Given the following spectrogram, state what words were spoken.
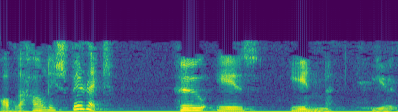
of the Holy Spirit who is in you?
